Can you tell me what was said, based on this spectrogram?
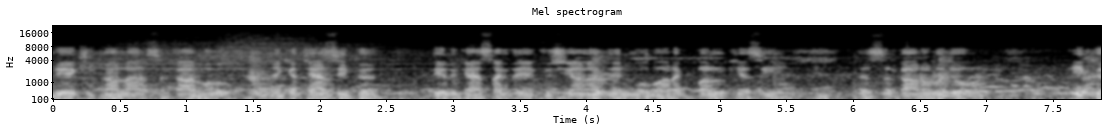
ਨੇਕ ਉਪਰਾਲਾ ਸਰਕਾਰ ਵੱਲੋਂ। ਇੱਕ ਇਤਿਹਾਸਿਕ ਦਿਨ ਕਹਿ ਸਕਦੇ ਖੁਸ਼ੀਆਂ ਵਾਲਾ ਦਿਨ, ਮੁਬਾਰਕ ਪਲ ਕਿ ਅਸੀਂ ਸਰਕਾਰ ਵੱਲੋਂ ਜੋ ਇੱਕ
